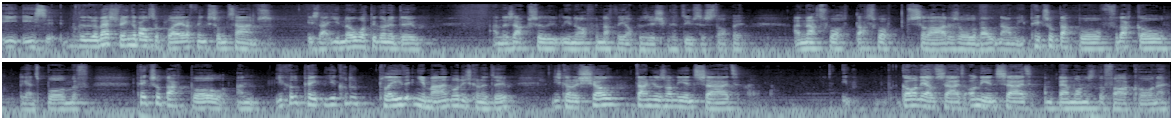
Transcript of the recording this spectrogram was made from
he's the best thing about a player. I think sometimes is that you know what they're going to do, and there's absolutely nothing that the opposition can do to stop it. And that's what that's what Salah is all about now. He picks up that ball for that goal against Bournemouth. Picks up that ball, and you could have picked, you could have played it in your mind what he's going to do. He's going to show Daniels on the inside, go on the outside, on the inside, and Ben one's at the far corner.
